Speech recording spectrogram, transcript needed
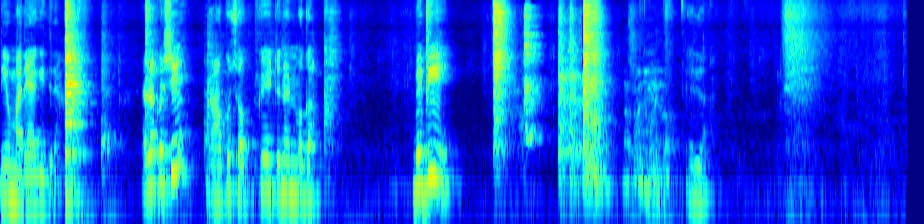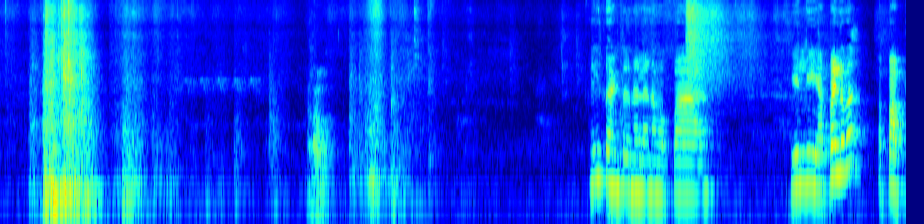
ನೀವು ಮರೆಯಾಗಿದ್ದೀರ? ಅಲ್ಲ ಖುಷಿ? ನಾಲ್ಕು ಸೊಪ್ಪು ಐತೆ ನನ್ನ ಮಗ. ಬೇಬಿ ಪಲಾವ್ ಎಲ್ಲಿ ಕಾಣ್ತವನಲ್ಲ ನಮ್ಮಪ್ಪ? ಎಲ್ಲಿ? ಅಪ್ಪ ಇಲ್ಲವ ಅಪ್ಪ ಅಪ್ಪ.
